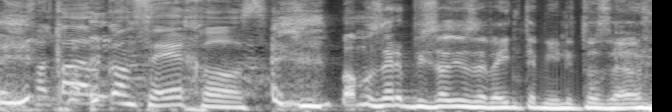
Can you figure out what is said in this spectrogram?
Nos falta dar consejos. Vamos a hacer episodios de 20 minutos. ahora.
